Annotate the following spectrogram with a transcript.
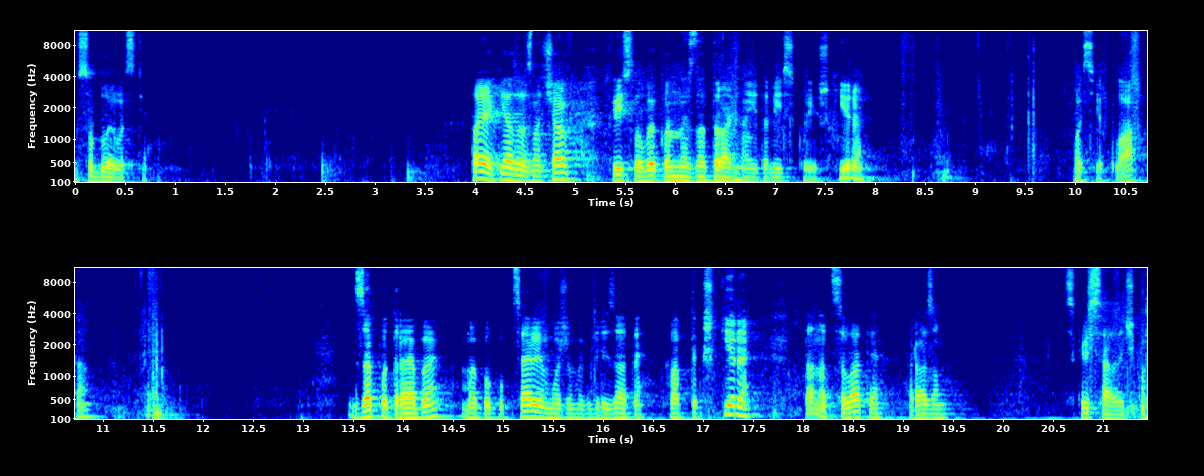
особливості. Так як я зазначав, крісло виконане з натуральної італійської шкіри. Ось є плахта. За потреби ми покупцеві можемо відрізати клаптик шкіри та надсилати разом з кріселечком.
